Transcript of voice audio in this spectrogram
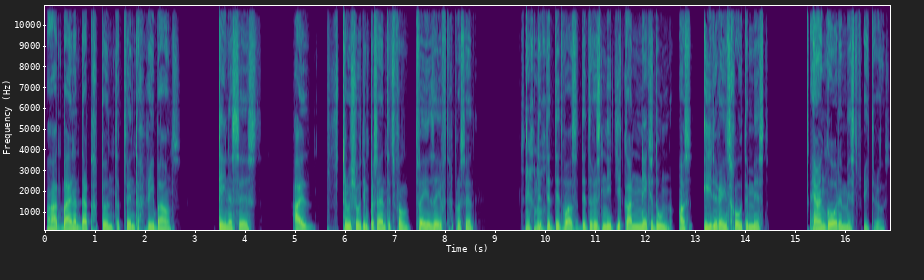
Maar hij had bijna 30 punten, 20 rebounds, 10 assists. Hij, true shooting percentage van 72 is niet genoeg. Dit, dit, dit was het. Dit, er is niet, je kan niks doen als iedereen schoten mist. Aaron Gordon mist free throws.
